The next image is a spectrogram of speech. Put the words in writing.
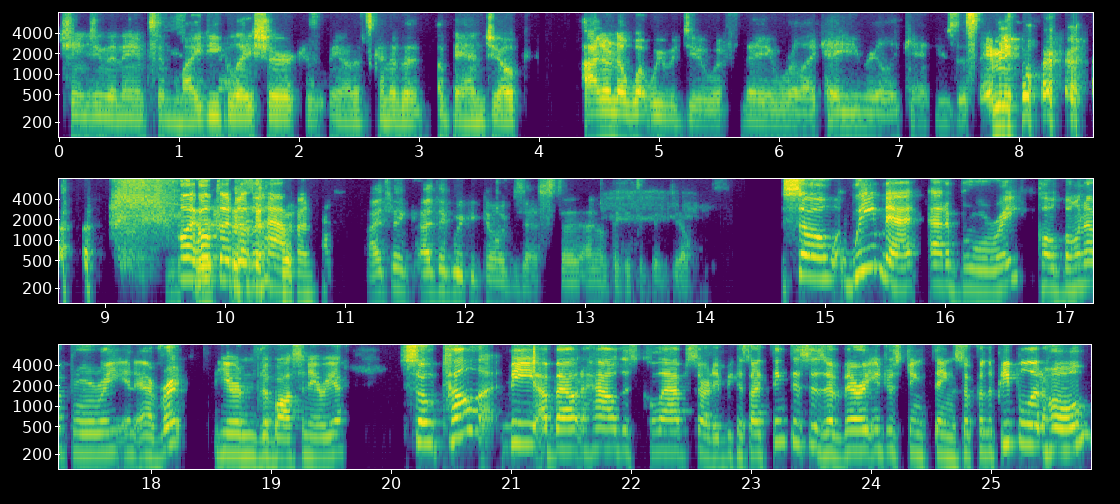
changing the name to Mighty Glacier because you know that's kind of a, a band joke. I don't know what we would do if they were like, "Hey, you really can't use this name anymore." well, I hope that doesn't happen. I think I think we could coexist. I, I don't think it's a big deal. So we met at a brewery called Bone Up Brewery in Everett, here in the Boston area. So tell me about how this collab started because I think this is a very interesting thing. So for the people at home,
